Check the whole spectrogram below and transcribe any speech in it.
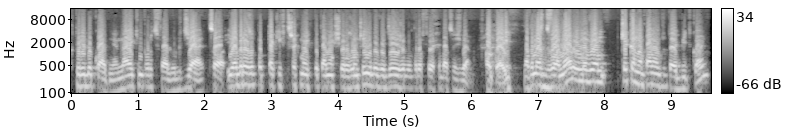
Który dokładnie? Na jakim portfelu? Gdzie? Co? I od razu po takich trzech moich pytaniach się rozłączyli, bo wiedzieli, że po prostu ja chyba coś wiem. Okej. Natomiast dzwonią i mówią, czeka na Pana tutaj Bitcoin,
